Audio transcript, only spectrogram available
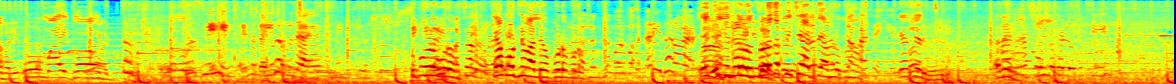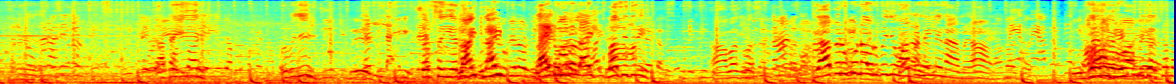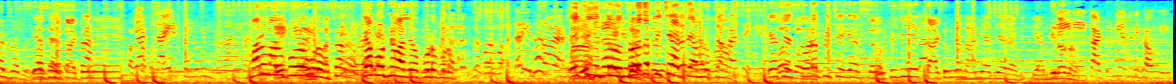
O my God sweet ऐसा पहली बार मुझे है। फोड़ो फोड़ो क्या फोड़ने वाले हो? फोड़ो फोड़ो रुको, रुको, अरे इधर आओ यार। एक सेकंड चलो थोड़ा सा पीछे हटते हैं हम लोग हाँ। यस अरे। ये रूबी जी। सब सब सही है लाइट लाइट लाइट मारो लाइट बस इधर ही। हाँ बस बस। यहाँ पे रुको ना रूबी जी वहाँ पे नहीं लेना है हमें हाँ। मैं मैं हूँ लाइट मारो मारो फोड़ो फोड़ो। क्या फोड़ने वाले हो? फोड़ो फोड़ो। इधर एक सेकंड चलो थोड़ा सा पीछे हटते हैं हम लोग हाँ। यस यस थोड़ा पीछे यस उर्फी जी एक कार्टून का नाम याद नहीं आ रहा याद दिलाओ नहीं ना कार्टून ही अभी दिखाऊँगी।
